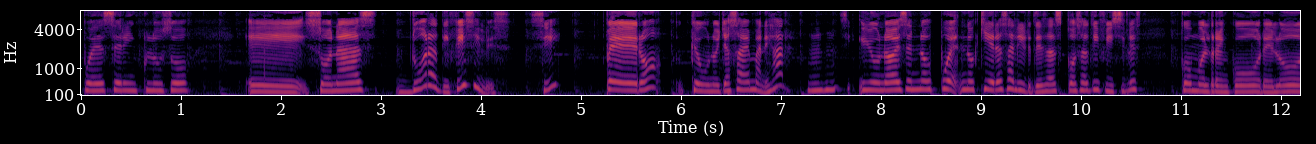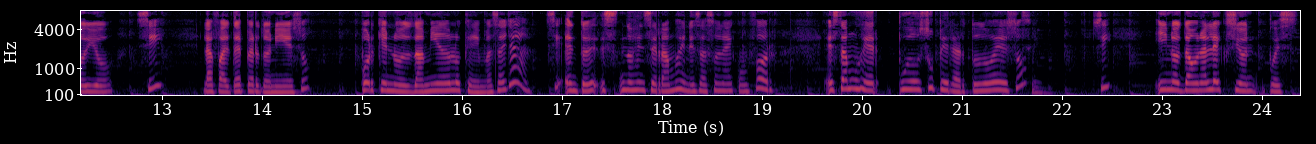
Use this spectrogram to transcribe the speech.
puede ser incluso eh, zonas duras, difíciles, ¿sí? Pero que uno ya sabe manejar. Y uno a veces no, puede, no quiere salir de esas cosas difíciles como el rencor, el odio, ¿sí? La falta de perdón y eso, porque nos da miedo lo que hay más allá. ¿sí? Entonces nos encerramos en esa zona de confort. Esta mujer pudo superar todo eso, sí. ¿Sí? Y nos da una lección, pues,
